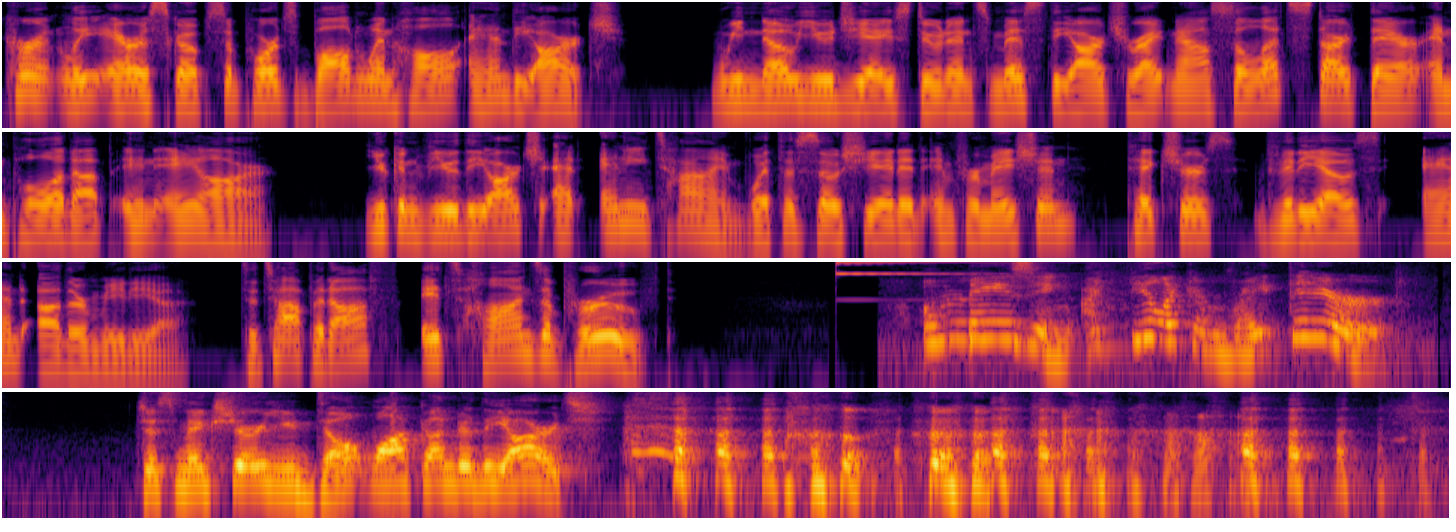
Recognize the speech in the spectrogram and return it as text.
Currently, EraScope supports Baldwin Hall and the Arch. We know UGA students miss the Arch right now, so let's start there and pull it up in AR. You can view the Arch at any time with associated information, pictures, videos, and other media. To top it off, it's Hans approved. Amazing! I feel like I'm right there. Just make sure you don't walk under the arch.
